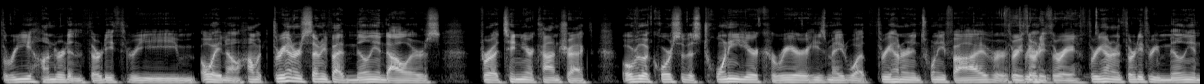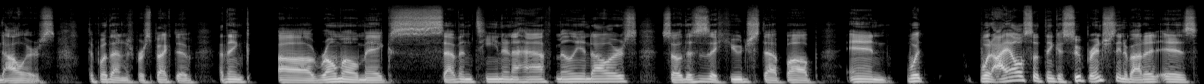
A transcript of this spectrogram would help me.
333 oh wait no how much 375 million dollars for a 10 year contract. Over the course of his 20 year career he's made what 325 or 333. 333 million dollars to put that into perspective. I think uh, romo makes 17 and a half million dollars. So this is a huge step up. And what what i also think is super interesting about it is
